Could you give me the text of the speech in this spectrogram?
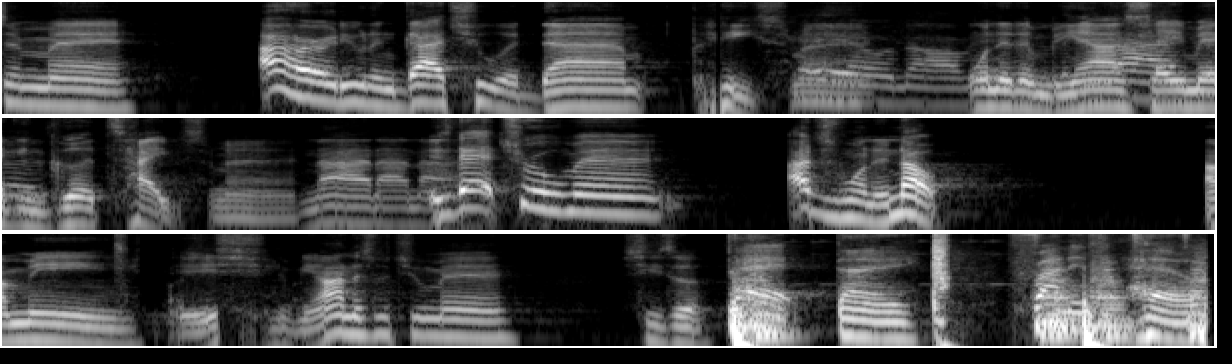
listen, man. I heard you done got you a dime piece, man. Hell no, man. One of them Beyonce nah, making good types, man. Nah, nah, nah. Is that true, man? I just want to know. I mean, ish, to be honest with you, man, she's a bad thing. Fine as hell.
